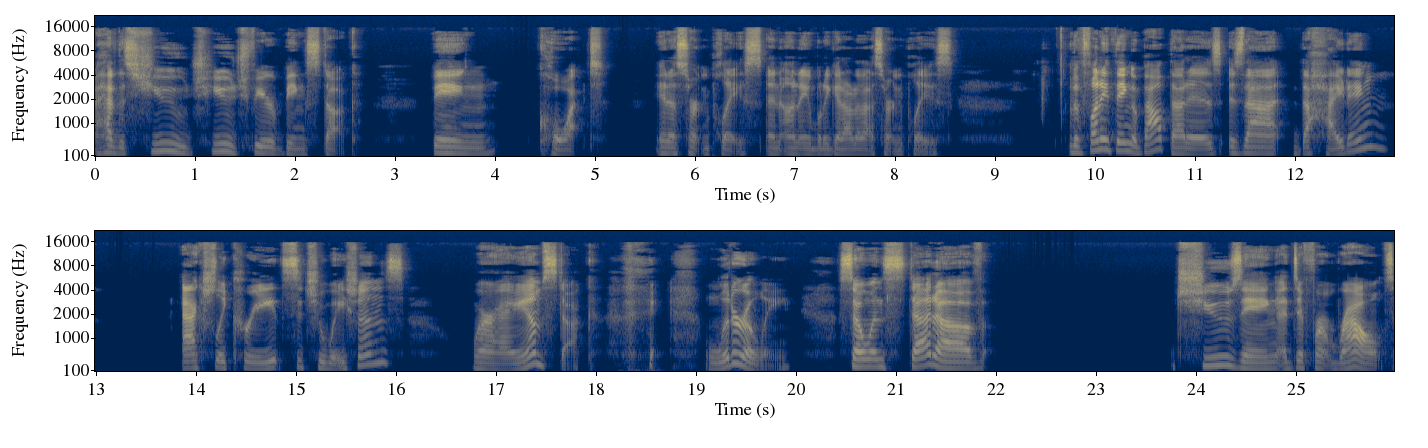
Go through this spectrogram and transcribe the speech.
I have this huge, huge fear of being stuck, being caught in a certain place and unable to get out of that certain place. The funny thing about that is is that the hiding actually creates situations where I am stuck. Literally. So instead of choosing a different route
